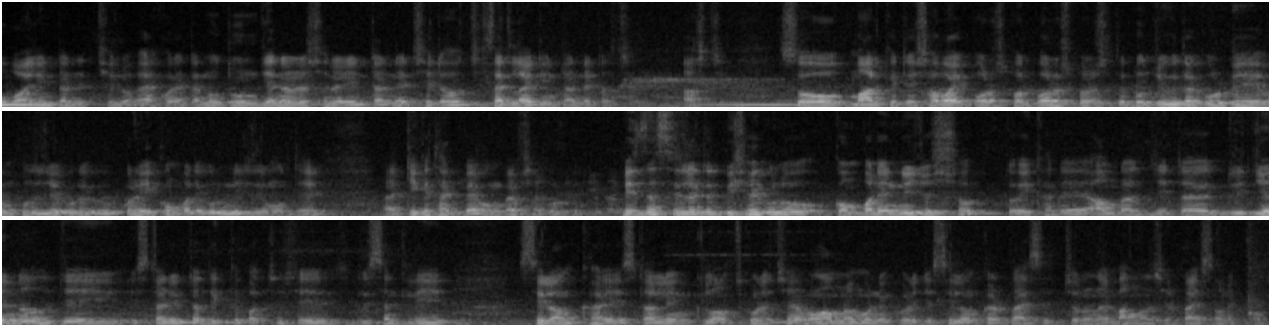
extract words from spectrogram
মোবাইল ইন্টারনেট ছিল। এখন একটা নতুন জেনারেশনের ইন্টারনেট সেটা হচ্ছে স্যাটেলাইট ইন্টারনেট আছে, আসছে। সো মার্কেটে সবাই পরস্পর পরস্পরের সাথে প্রতিযোগিতা করবে এবং প্রতিযোগিতা করেই কোম্পানিগুলো নিজেদের মধ্যে টিকে থাকবে এবং ব্যবসা করবে। বিজনেস রিলেটেড বিষয়গুলো কোম্পানির নিজস্ব। তো এখানে আমরা যেটা রিজিয়নাল যে স্টাডিটা দেখতে পাচ্ছি, সে রিসেন্টলি শ্রীলঙ্কায় স্টারলিংক লঞ্চ করেছে এবং আমরা মনে করি যে শ্রীলঙ্কার প্রাইসের তুলনায় বাংলাদেশের প্রাইস অনেক কম।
